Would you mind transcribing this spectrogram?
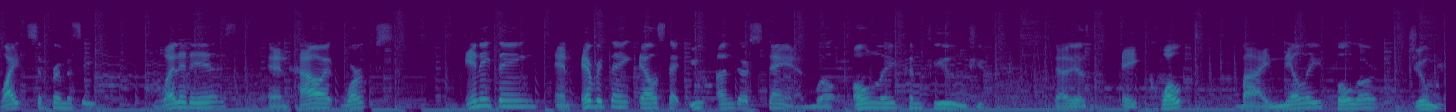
white supremacy, what it is, and how it works, anything and everything else that you understand will only confuse you. That is a quote by Neely Fuller Jr.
